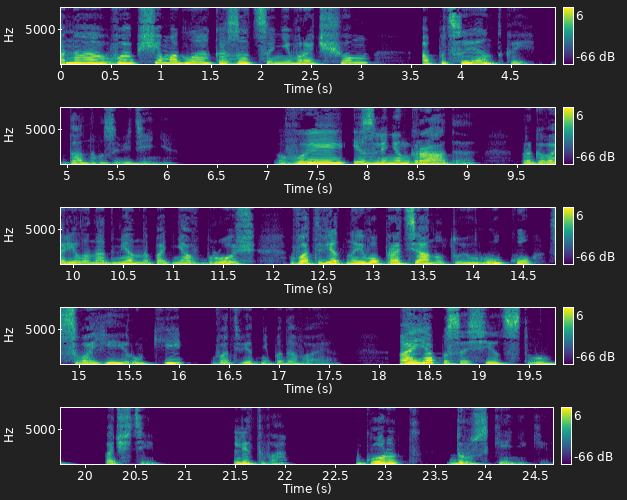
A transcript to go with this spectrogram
она вообще могла оказаться не врачом, а пациенткой данного заведения. «Вы из Ленинграда», — проговорила надменно, подняв бровь, в ответ на его протянутую руку, своей руки в ответ не подавая. «А я по соседству, почти. Литва. Город Друскеники.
